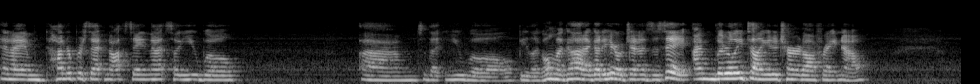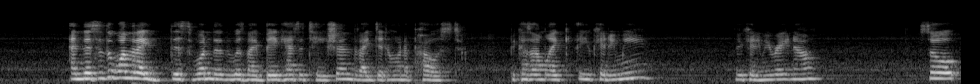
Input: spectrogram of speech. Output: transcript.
And I am 100% not saying that, so you will um, so that you will be like, oh my God, I got to hear what Jen has to say. I'm literally telling you to turn it off right now. And this is the one that I, this one that was my big hesitation that I didn't want to post because I'm like, are you kidding me? Are you kidding me right now? So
